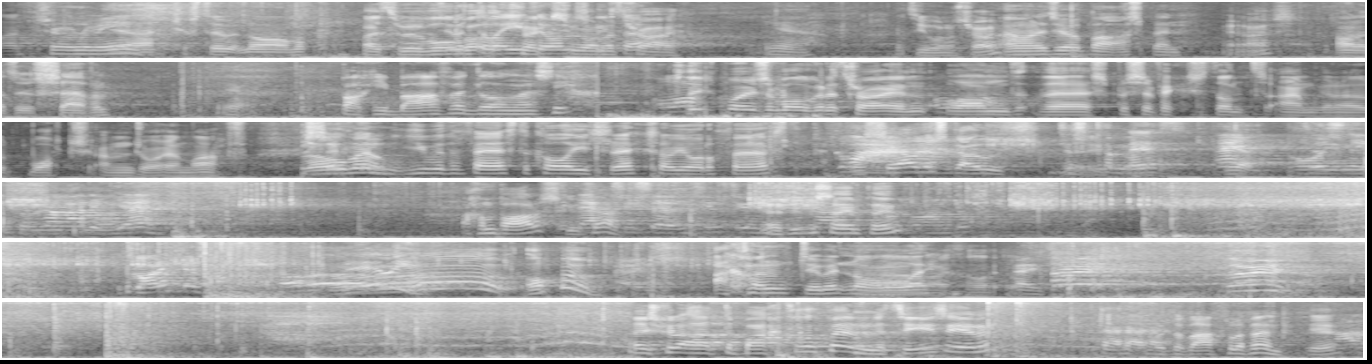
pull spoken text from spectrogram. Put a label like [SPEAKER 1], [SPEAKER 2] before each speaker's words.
[SPEAKER 1] Do you know what I mean?
[SPEAKER 2] Yeah, just do it normal.
[SPEAKER 3] Right, so we've all
[SPEAKER 2] Do
[SPEAKER 3] got
[SPEAKER 2] the
[SPEAKER 3] the
[SPEAKER 2] way you
[SPEAKER 3] tricks we want to try.
[SPEAKER 1] Yeah.
[SPEAKER 3] What do you want to try?
[SPEAKER 1] I want to do a bar spin.
[SPEAKER 3] Yeah, nice.
[SPEAKER 2] I want to do seven. Yeah.
[SPEAKER 4] Bucky Barford, Dylan Messi.
[SPEAKER 3] So these boys have all got to try and land the specific stunt I'm going to watch and enjoy and laugh.
[SPEAKER 2] Roman, you were the first to call your trick, so you're the first.
[SPEAKER 1] We'll see how this goes.
[SPEAKER 2] Just commit.
[SPEAKER 4] Hey,
[SPEAKER 2] all
[SPEAKER 4] just
[SPEAKER 2] you need to
[SPEAKER 4] about
[SPEAKER 2] do
[SPEAKER 4] yeah.
[SPEAKER 1] I can bar a scooter.
[SPEAKER 4] Actually, 70 doing
[SPEAKER 3] Yeah, do the same thing.
[SPEAKER 4] Got it, just. Oh.
[SPEAKER 1] Really?
[SPEAKER 3] Oh, Oppo.
[SPEAKER 1] I can't do it normal
[SPEAKER 3] Oh,
[SPEAKER 1] way.
[SPEAKER 3] right, I'll let you. I just got to add the backflip in, it's easy, isn't it?
[SPEAKER 4] With the backflip in.
[SPEAKER 3] Yeah.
